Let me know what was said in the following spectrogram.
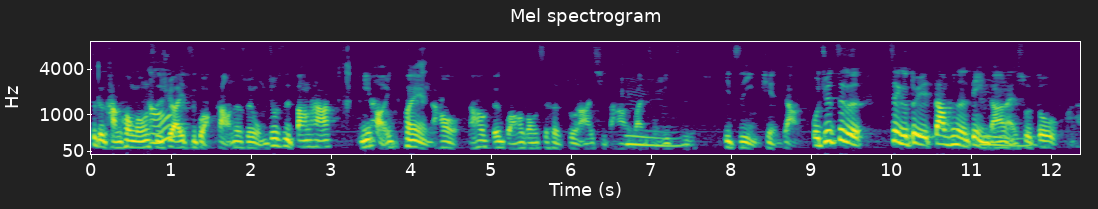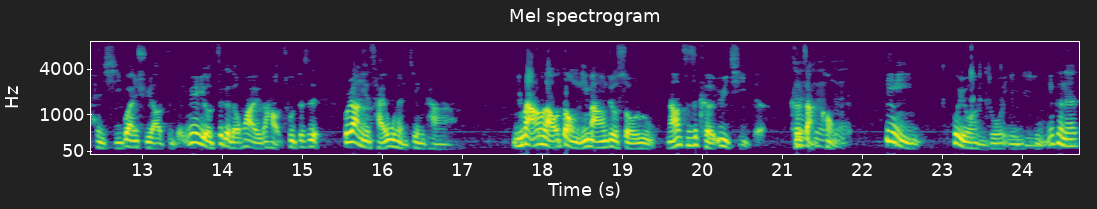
这个航空公司需要一支广告，那所以我们就是帮他拟好一 plan，然后然后跟广告公司合作，然后一起把它完成一支一支影片。这样，我觉得这个这个对大部分的电影当然来说都很习惯需要这个，因为有这个的话，有个好处就是会让你的财务很健康啊，你马上劳动，你马上就收入，然后这是可预期的、可掌控的。电影会有很多因素，你可能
